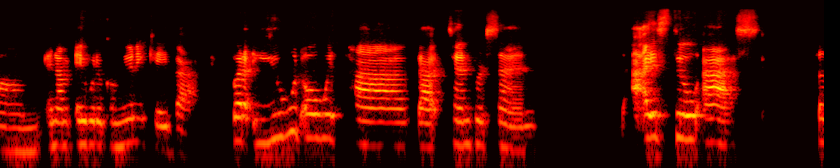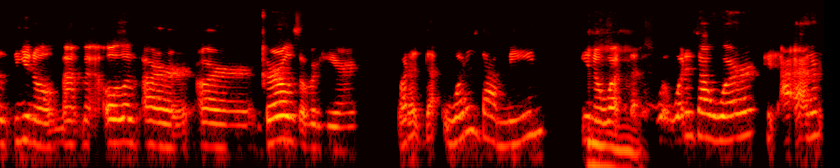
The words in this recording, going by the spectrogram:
um, and i'm able to communicate back but you would always have that 10%. I still ask, uh, you know, my, my, all of our our girls over here, what does that what does that mean? You know, mm. what, what does that work? I, I don't,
